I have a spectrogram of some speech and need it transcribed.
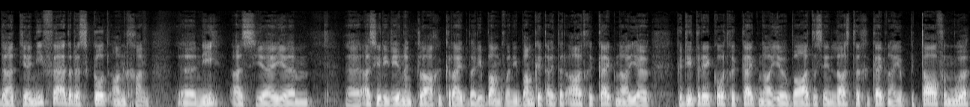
dat jy nie verdere skuld aangaan uh, nie as jy ehm um, uh, as jy die lening klaar gekry het by die bank want die bank het uiteraard gekyk na jou kredietrekord, gekyk na jou bates en laste, gekyk na jou betaalvermoë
